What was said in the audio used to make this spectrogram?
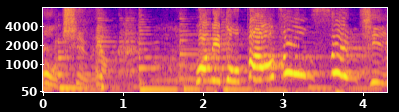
我去了，望你多保重身体。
